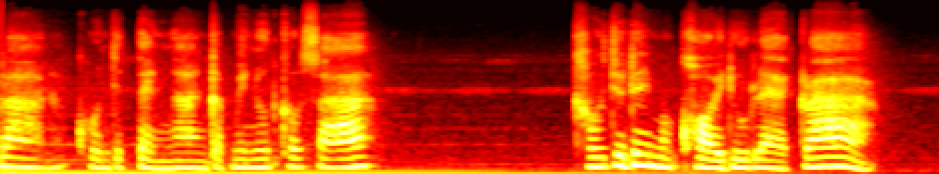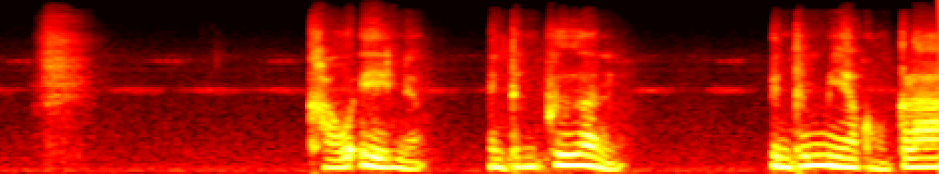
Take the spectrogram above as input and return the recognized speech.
กล้านะควรจะแต่งงานกับเมนุษย์เขาซะเขาจะได้มาคอยดูแลกล้า เขาเองเนี่ยเป็นทั้งเพื่อน เป็นทั้งเมียของกล้า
